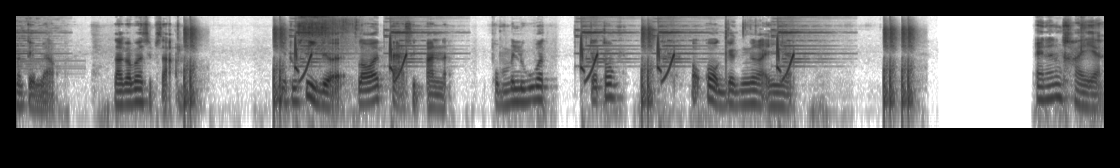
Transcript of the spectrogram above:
มันเต็มแล้วแล้วก็เบอร์สิบสามนี่ทุกสี่เหลือร้อยแปดสิบอันอะผมไม่รู้ว่าจะต้องเอาออกยังไงอะไอ้นั่นใครอะ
